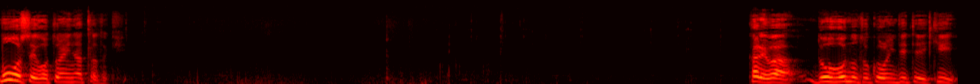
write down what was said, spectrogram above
モーセが大人になった時彼は同胞のところに出て行き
